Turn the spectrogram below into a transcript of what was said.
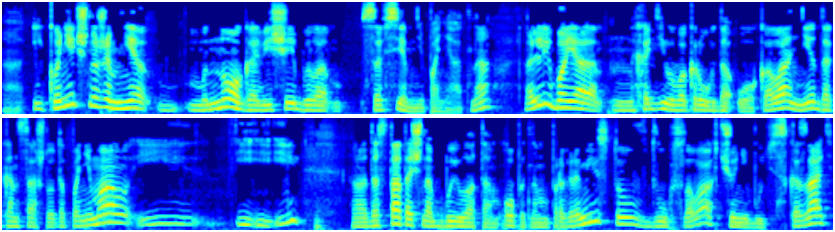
Э, и, конечно же, мне много вещей было совсем непонятно. Либо я ходил вокруг да около, не до конца что-то понимал, и, и, и, и Э, достаточно было там опытному программисту в двух словах что-нибудь сказать.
